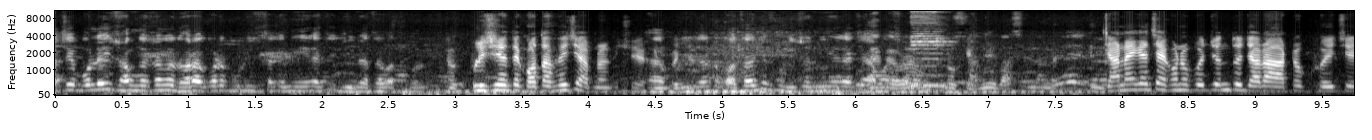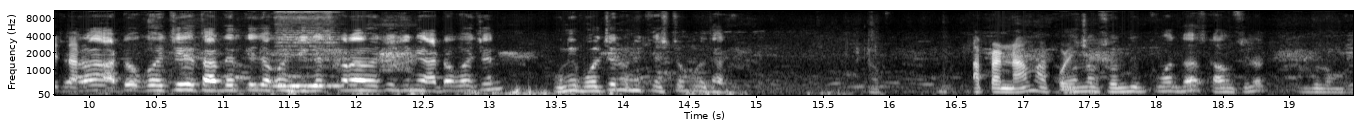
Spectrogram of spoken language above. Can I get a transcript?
আছে বলেই সঙ্গে সঙ্গে ধরা করে পুলিশ তাকে নিয়ে গেছে জিজ্ঞাসাবাদ পুলিশের সাথে কথা হয়েছে? আপনার কিছু হ্যাঁ পুলিশের সাথে কথা হয়েছে পুলিশও নিয়ে গেছে জানা গেছে এখনও পর্যন্ত যারা আটক হয়েছে তারা আটক হয়েছে তাদেরকে যখন জিজ্ঞেস করা হয়েছে যিনি আটক হয়েছেন উনি বলছেন উনি কেষ্টপুরে থাকেন। আপনার নাম আর পরিচয়? সন্দীপ কুমার দাস কাউন্সিলর দু নম্বর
